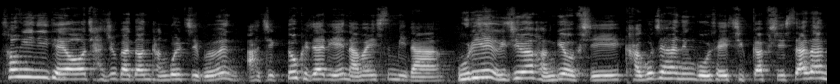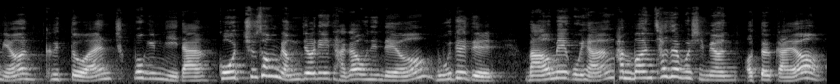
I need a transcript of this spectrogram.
성인이 되어 자주 가던 단골집은 아직도 그 자리에 남아 있습니다. 우리의 의지와 관계없이 가고자 하는 곳의 집값이 싸다면 그 또한 축복입니다. 곧 추석 명절이 다가오는데요. 모두들 마음의 고향 한번 찾아보시면 어떨까요?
